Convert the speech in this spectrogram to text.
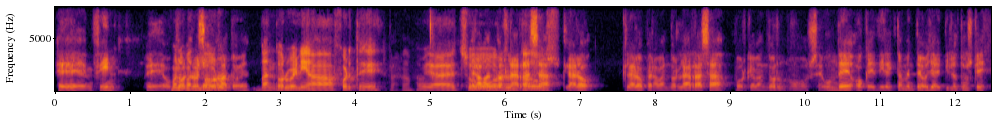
en fin, bueno, Bandor, venía fuerte, ¿eh? Había hecho. la raza, claro, Claro, pero Bandor le arrasa porque Bandor o se hunde o que directamente, oye, hay pilotos que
